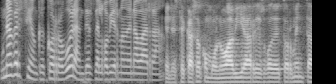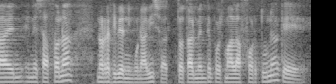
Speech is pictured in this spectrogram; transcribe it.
una versión que corroboran desde el Gobierno de Navarra. En este caso, como no había riesgo de tormenta en, esa zona, no recibió ningún aviso. Totalmente pues mala fortuna que,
